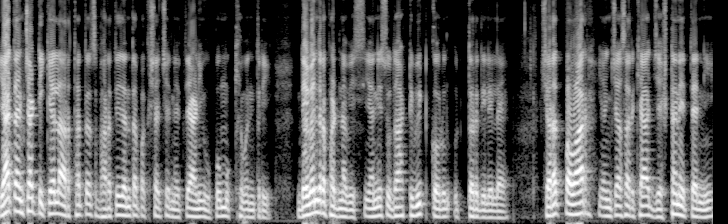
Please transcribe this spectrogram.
या त्यांच्या टीकेला अर्थातच भारतीय जनता पक्षाचे नेते आणि उपमुख्यमंत्री देवेंद्र फडणवीस यांनीसुद्धा ट्विट करून उत्तर दिलेलं आहे. शरद पवार यांच्यासारख्या ज्येष्ठ नेत्यांनी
